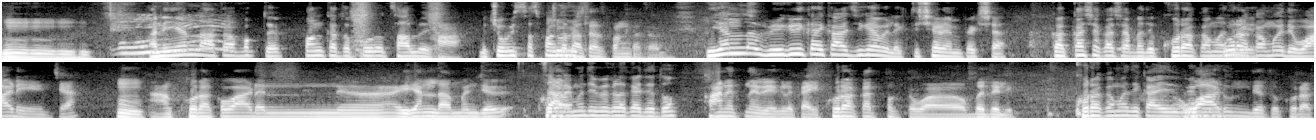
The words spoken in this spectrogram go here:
हम्म, हम्म, हम्म, हम्म. आणि यांना आता बघतोय पंखा तर पूर्ण चालू आहे. हा. चोवीस तास पंखा चोवीस चालू. तास पंखा चालू यांना वेगळी काय काळजी घ्यावी लागते शेळ्यांपेक्षा? का कशा कशामध्ये? खुराकामध्ये? खुराकामध्ये वाढ आहे यांच्या. हम्म. हा, खुराक वाढ अन, अं, यांना म्हणजे खुराक- चाऱ्यामध्ये वेगळं काय देतो? खाण्यात नाही वेगळं काही. खुराकात फक्त वा- बदली खुराकामध्ये काय वेगळं? वाढून देतो खुराक.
